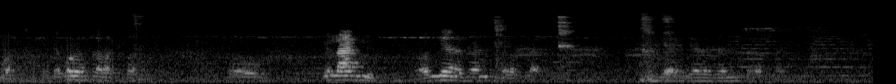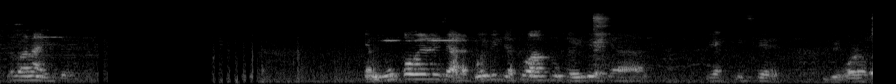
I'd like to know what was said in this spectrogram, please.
વાત છે? તો બહુ સરસ કરે. તો એ લાગ્યું અગિયાર હજારની તરફ લાગી અગિયાર અગિયાર હજારની તરફ લાગી તો બનાવી દે એમ હું કહું એ નહીં ચાલે કોઈ બી જતું આવતું કહી દે કે આ વ્યક્તિ છે ઓળખ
